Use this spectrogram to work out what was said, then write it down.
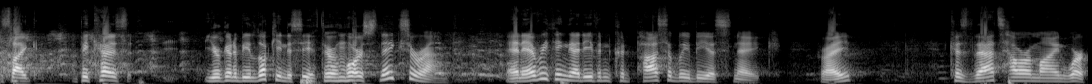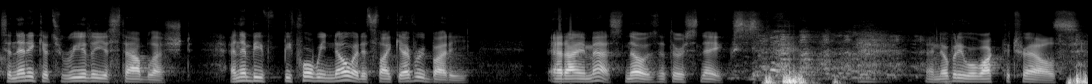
it's like, because you're going to be looking to see if there are more snakes around. And everything that even could possibly be a snake, right? Because that's how our mind works. And then it gets really established. And then be- before we know it, it's like everybody at IMS knows that there are snakes. and nobody will walk the trails.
